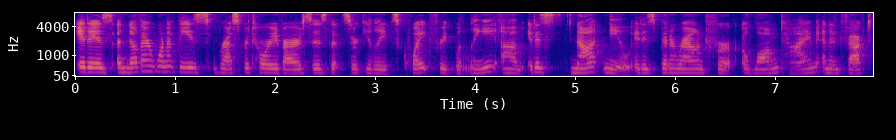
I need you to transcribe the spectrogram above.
It is another one of these respiratory viruses that circulates quite frequently. Um, it is not new. It has been around for a long time. And in fact,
